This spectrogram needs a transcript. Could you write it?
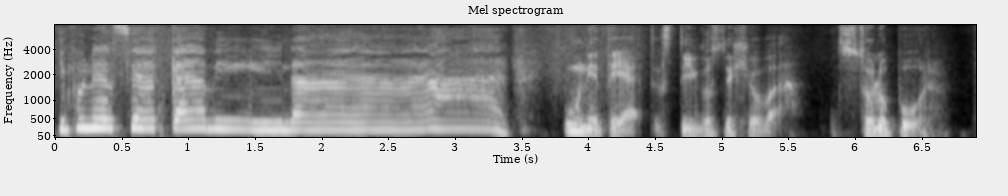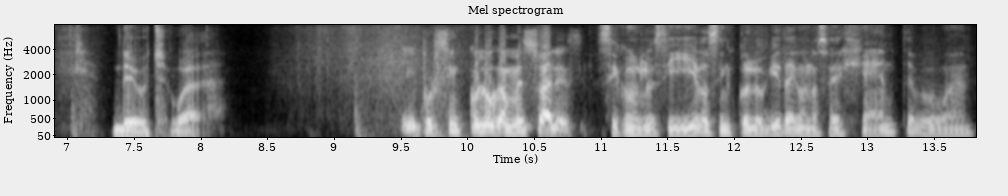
Y ponerse a caminar. Únete a Testigos de Jehová, solo por de 8 Y por 5 lucas mensuales. Sí, con sí, pues cinco luquitas y conocer gente, pues, weón.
